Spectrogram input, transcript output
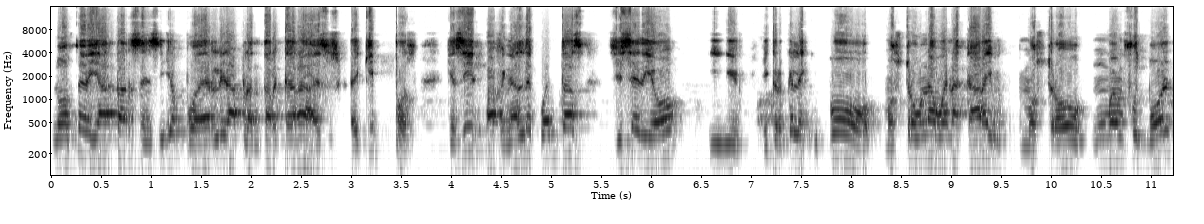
no se veía tan sencillo poderle ir a plantar cara a esos equipos, que sí, a final de cuentas sí se dio y, creo que el equipo mostró una buena cara y mostró un buen fútbol,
